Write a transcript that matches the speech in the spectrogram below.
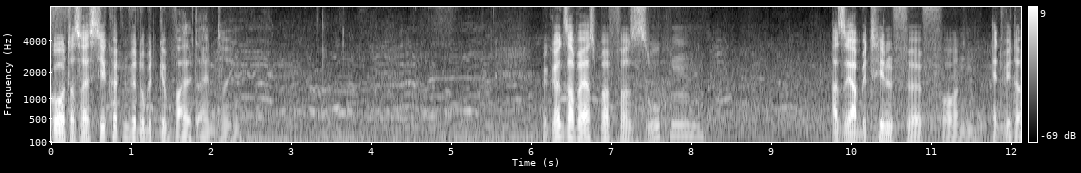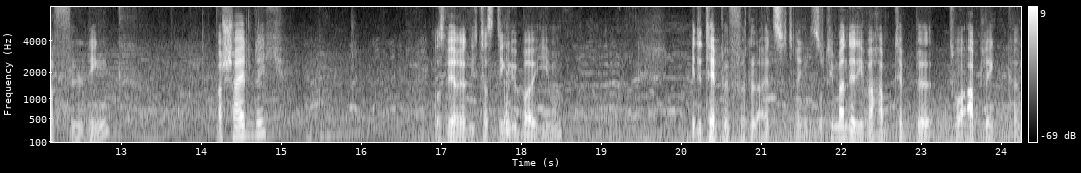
Gut, das heißt, hier könnten wir nur mit Gewalt eindringen. Wir können es aber erstmal versuchen. Also ja, mit Hilfe von entweder Flink. Wahrscheinlich. Das wäre nicht das Ding über ihm. In den Tempelviertel einzudringen. Sucht jemand, der die Wache am Tempeltor ablenken kann.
